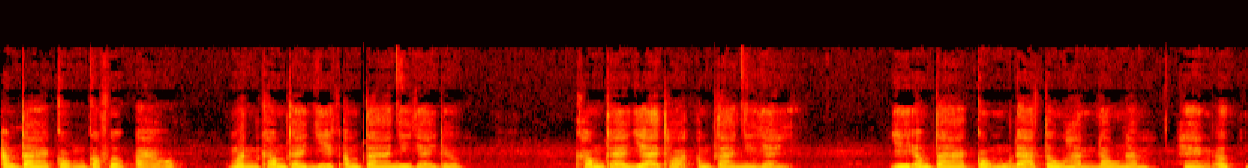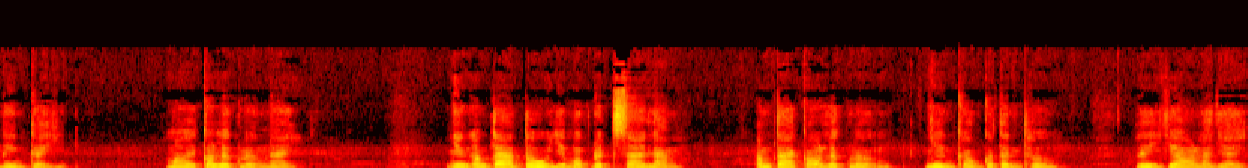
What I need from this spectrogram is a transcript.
Ông ta cũng có phước báo. Mình không thể giết ông ta như vậy được. Không thể giải thoát ông ta như vậy. Vì ông ta cũng đã tu hành lâu năm, hàng ức niên kỷ, mới có lực lượng này. Nhưng ông ta tu với mục đích sai lầm. Ông ta có lực lượng, nhưng không có tình thương. Lý do là vậy.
